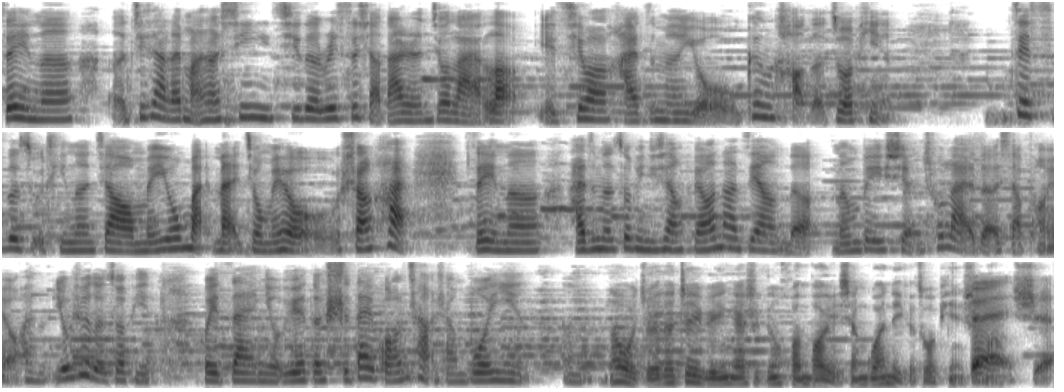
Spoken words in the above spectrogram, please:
所以呢，呃，接下来马上新一期的瑞斯小达人就来了，也期望孩子们有更好的作品。这次的主题呢叫“没有买卖就没有伤害”，所以呢，孩子们的作品就像菲奥娜这样的能被选出来的小朋友，很优秀的作品会在纽约的时代广场上播映。嗯，那我觉得这个应该是跟环保也相关的一个作品，是吗？对，是。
